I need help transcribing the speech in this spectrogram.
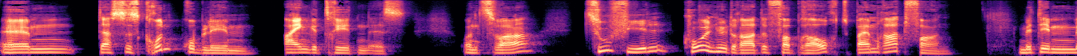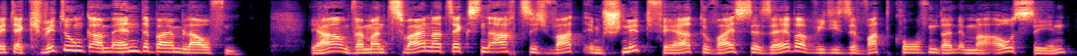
ähm, dass das Grundproblem eingetreten ist. Und zwar zu viel Kohlenhydrate verbraucht beim Radfahren. Mit, dem, mit der Quittung am Ende beim Laufen. Ja, und wenn man 286 Watt im Schnitt fährt, du weißt ja selber, wie diese Wattkurven dann immer aussehen,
